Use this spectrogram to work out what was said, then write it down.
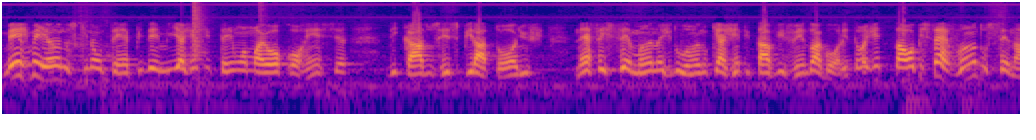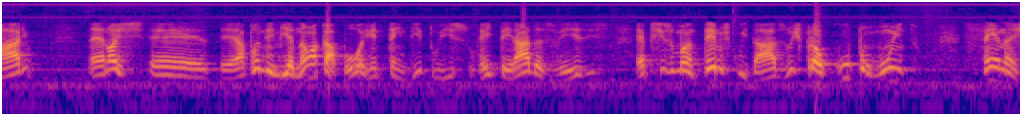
mesmo em anos que não tem epidemia, a gente tem uma maior ocorrência de casos respiratórios nessas semanas do ano que a gente está vivendo agora. Então a gente está observando o cenário é, nós, é, é, a pandemia não acabou, a gente tem dito isso reiteradas vezes. É preciso manter os cuidados. Nos preocupam muito cenas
